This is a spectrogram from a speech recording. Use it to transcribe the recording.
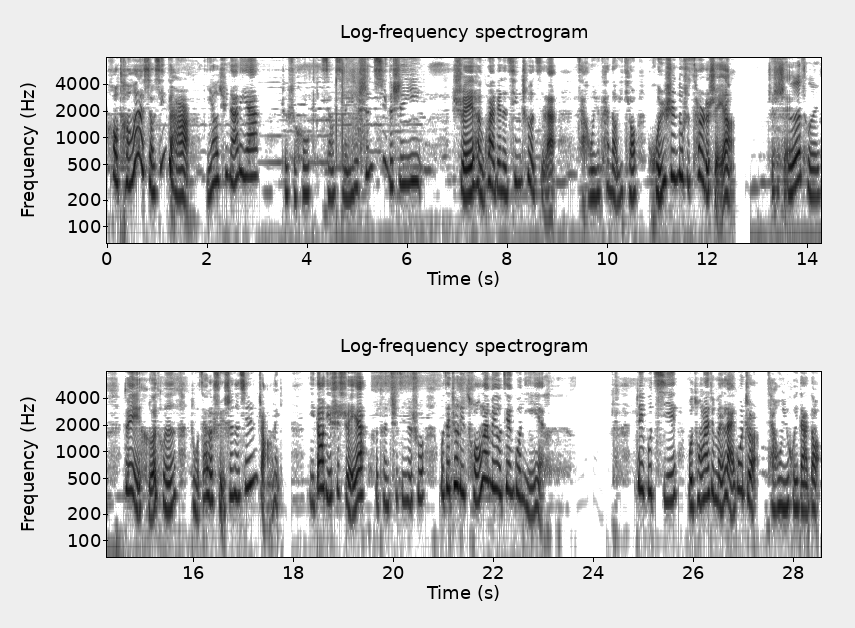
好疼啊！小心点儿！你要去哪里呀？这时候响起了一个生气的声音，水很快变得清澈起来。彩虹鱼看到一条浑身都是刺儿的谁呀？这是谁？河豚。对，河豚躲在了水深的仙人掌里。你到底是谁呀？河豚吃惊地说：“我在这里从来没有见过你。”对不起，我从来就没来过这儿。彩虹鱼回答道。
